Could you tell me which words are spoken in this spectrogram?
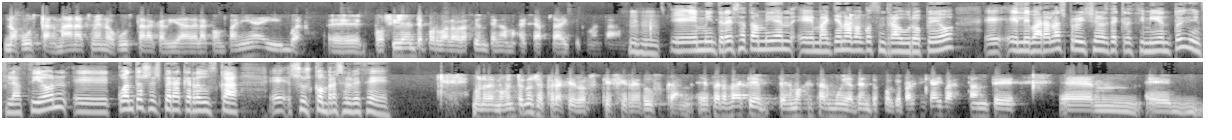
nos gusta el management, nos gusta la calidad de la compañía y bueno, eh, posiblemente por valoración tengamos ese upside que comentábamos. Eh, me interesa también, eh, mañana Banco Central Europeo elevará las previsiones de crecimiento y de inflación. ¿Cuánto se espera que reduzca sus compras el BCE? Bueno, de momento no se espera que, los, que se reduzcan. Es verdad que tenemos que estar muy atentos porque parece que hay bastante... Em, em,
